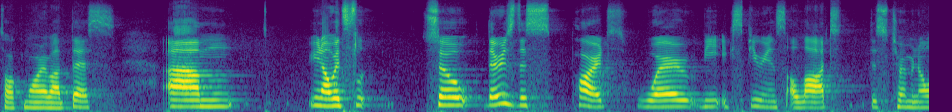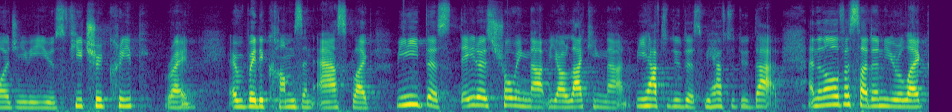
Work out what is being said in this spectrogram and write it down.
talk more about this. Um, you know, it's, so there is this part where we experience a lot this terminology we use, feature creep, right? Everybody comes and asks like, we need this, data is showing that, we are lacking that, we have to do this, we have to do that. And then all of a sudden you're like,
